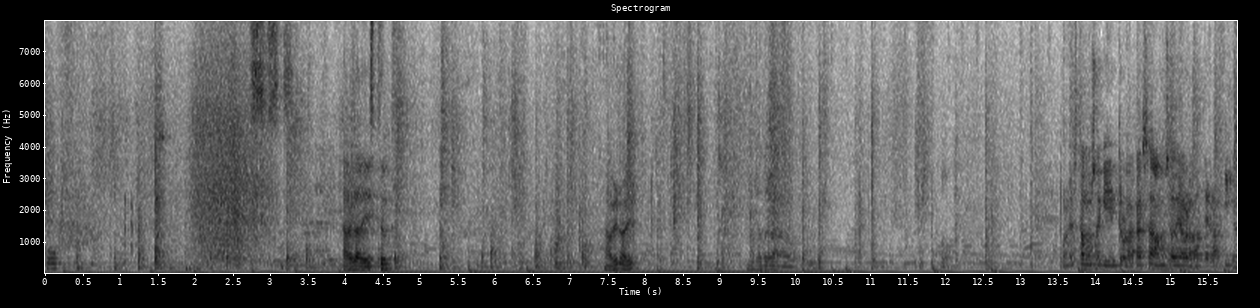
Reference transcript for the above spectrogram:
Esto. A ver la de esto. A ver, a ver. Nosotros. Bueno, estamos aquí dentro de la casa, vamos a ver ahora la terracita.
